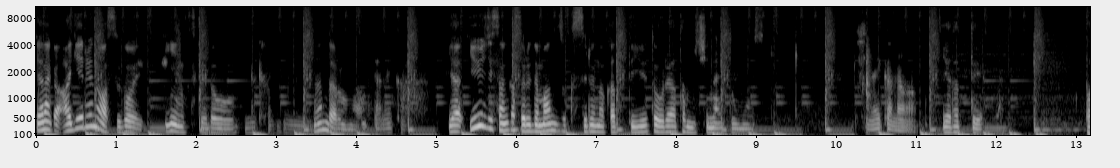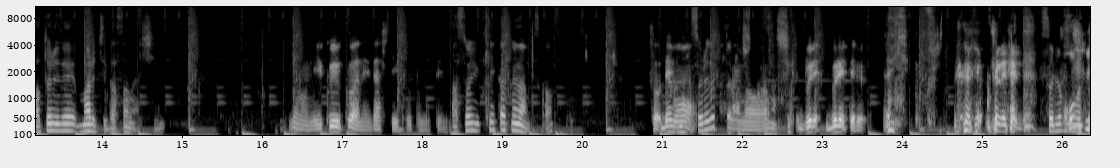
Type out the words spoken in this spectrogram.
いや、なんか上げるのはすごいいいんですけど、なんか、うん、なんだろうな。ダメか。いや、ユージさんがそれで満足するのかっていうと、俺は多分しないと思うんです。しないかな。いや、だって、バトルでマルチ出さないし、でも、ゆくゆくはね、出していこうと思ってるあ、そういう計画なんですか？そう、でも、それだったらちょっの話が。ブレ、ブレてる。えブレてんの。それも本気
